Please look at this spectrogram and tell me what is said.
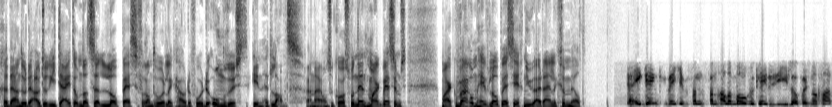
gedaan door de autoriteiten omdat ze Lopez verantwoordelijk houden... voor de onrust in het land. Ga naar onze correspondent Mark Bessems. Mark, waarom heeft Lopez zich nu uiteindelijk gemeld? Ja, ik denk, weet je, van, van alle mogelijkheden die Lopez nog had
